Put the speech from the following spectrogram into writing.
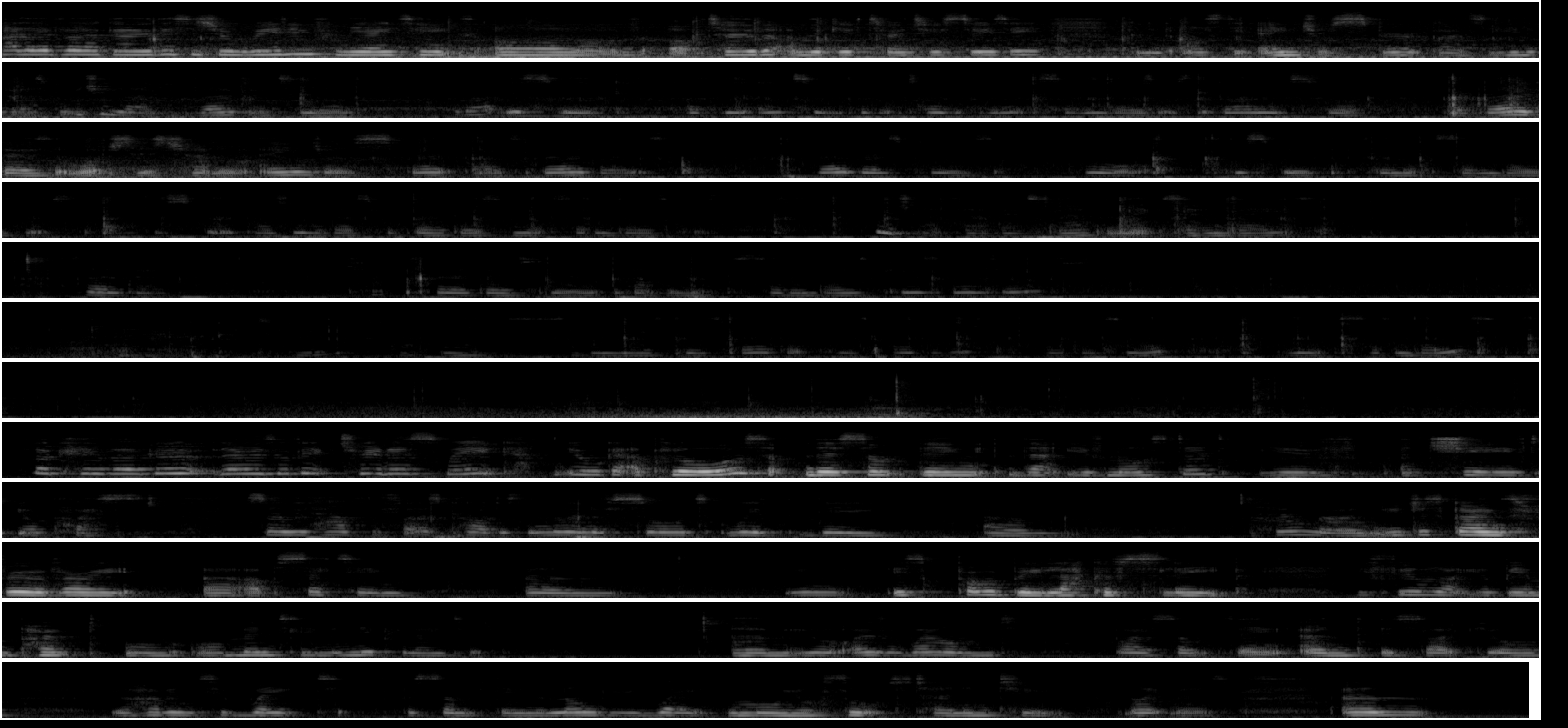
Hello Virgo, this is your reading from the 18th of October. I'm the gift to Suzy. I'm going to ask the angels, spirit guides, and universe, what would you like Virgo to know about this week of the 18th of October for the next seven days? What's the guidance for the Virgos that watch this channel? Angels, spirit guides, Virgos. Virgos, please, for this week for the next seven days. What's the angels, spirit guides, universe for Virgos for the next seven days, please? What would you like Virgo to know about the next seven days? Virgo. Virgo to know about the next seven days, please, angels. To know about the next seven days, please, Virgo, please, to know the next seven days? Okay, Virgo, there is a victory this week. You will get applause. There's something that you've mastered. You've achieved your quest. So we have the first card is the Nine of Swords with the um, Hangman. You're just going through a very uh, upsetting. Um, it's probably lack of sleep. You feel like you're being poked or, or mentally manipulated. Um, you're overwhelmed by something, and it's like you're you're having to wait for something. The longer you wait, the more your thoughts turn into nightmares. Um,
